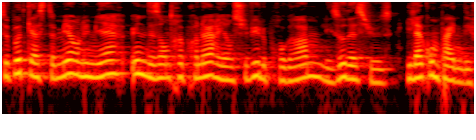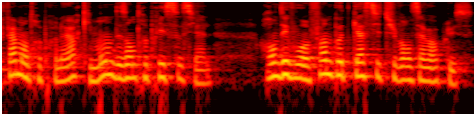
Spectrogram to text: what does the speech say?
Ce podcast met en lumière une des entrepreneurs ayant suivi le programme Les Audacieuses. Il accompagne des femmes entrepreneurs qui montent des entreprises sociales. Rendez-vous en fin de podcast si tu veux en savoir plus.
